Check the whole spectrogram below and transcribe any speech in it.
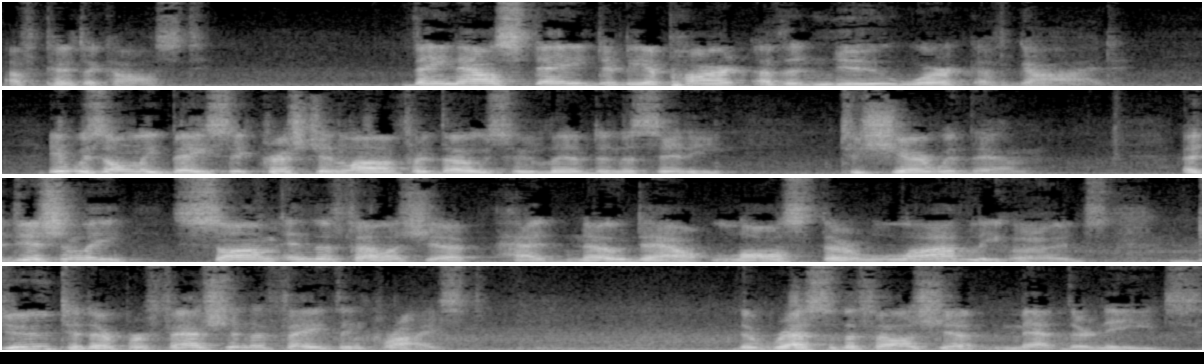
of Pentecost. They now stayed to be a part of the new work of God. It was only basic Christian love for those who lived in the city to share with them. Additionally, some in the fellowship had no doubt lost their livelihoods due to their profession of faith in Christ. The rest of the fellowship met their needs,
